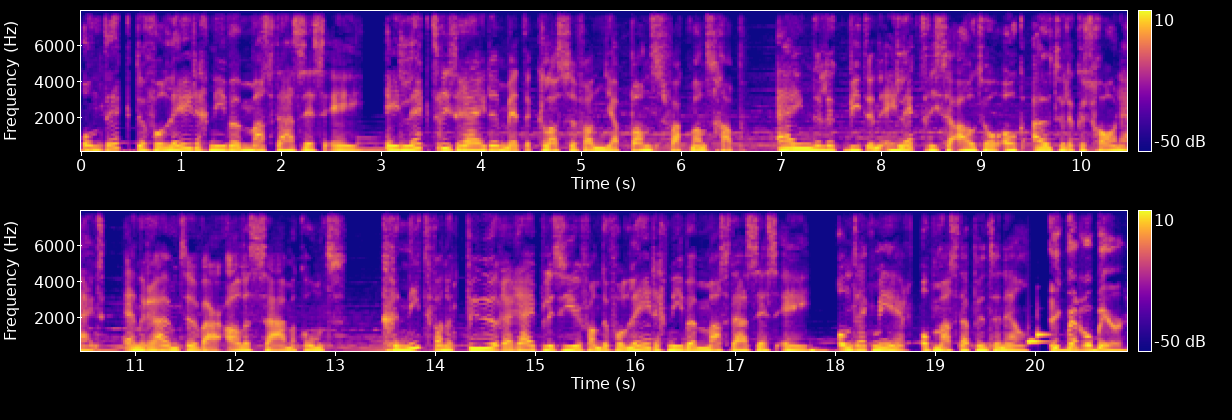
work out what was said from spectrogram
Ontdek de volledig nieuwe Mazda 6e. Elektrisch rijden met de klasse van Japans vakmanschap. Eindelijk biedt een elektrische auto ook uiterlijke schoonheid. En ruimte waar alles samenkomt. Geniet van het pure rijplezier van de volledig nieuwe Mazda 6e. Ontdek meer op Mazda.nl. Ik ben Robert,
